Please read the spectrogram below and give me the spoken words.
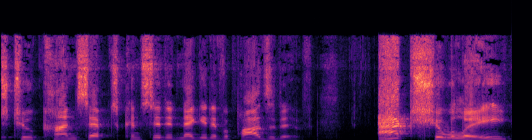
these two concepts considered negative or positive? Actually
